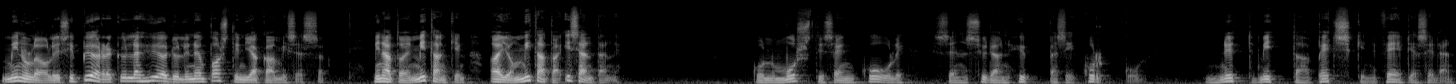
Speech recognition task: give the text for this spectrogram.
Minulle olisi pyörä kyllä hyödyllinen postin jakamisessa. Minä toin mitankin, aion mitata isäntänne. Kun musti sen kuuli, sen sydän hyppäsi kurkkuun. Nyt mittaa Petskin Fedjasedän.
